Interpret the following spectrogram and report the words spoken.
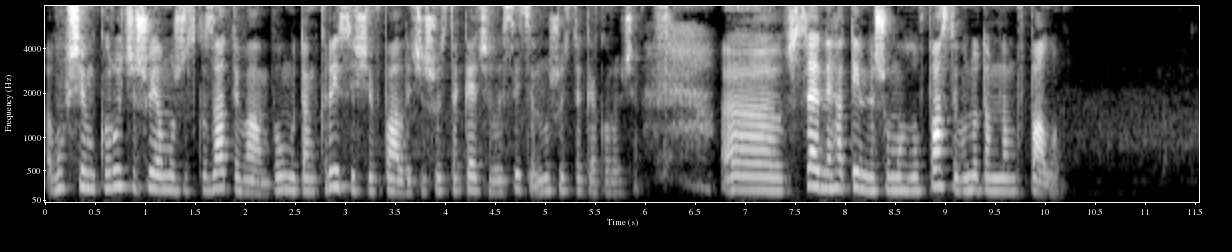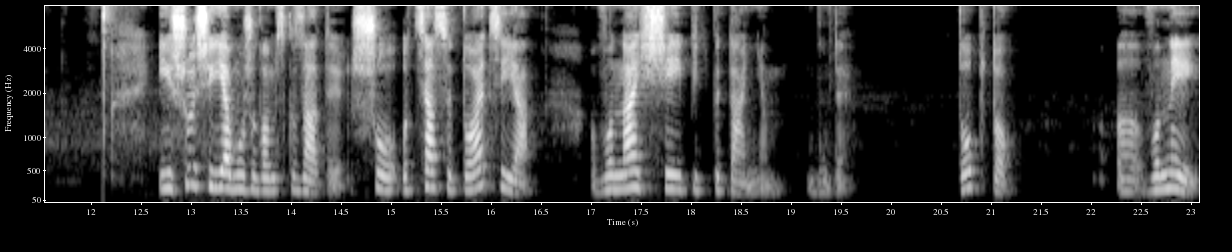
В общем, коротше, що я можу сказати вам? По-моєму, там криси ще впали, чи щось таке, чи лисиця, ну щось таке, коротше. Е, Все негативне, що могло впасти, воно там нам впало. І що ще я можу вам сказати? Що оця ситуація, вона ще й під питанням буде. Тобто е, вони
